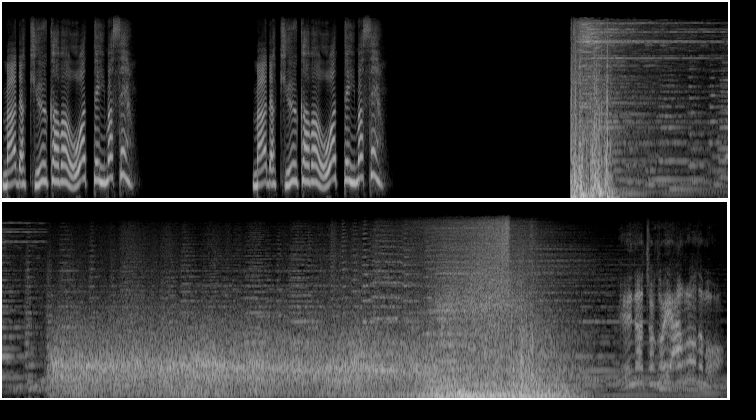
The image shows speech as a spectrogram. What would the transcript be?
まだ休暇は終わっていません。まだ休暇は終わっていません。男野郎ども。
